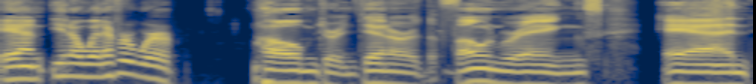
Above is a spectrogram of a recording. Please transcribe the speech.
And you know, whenever we're home during dinner, the phone rings, and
